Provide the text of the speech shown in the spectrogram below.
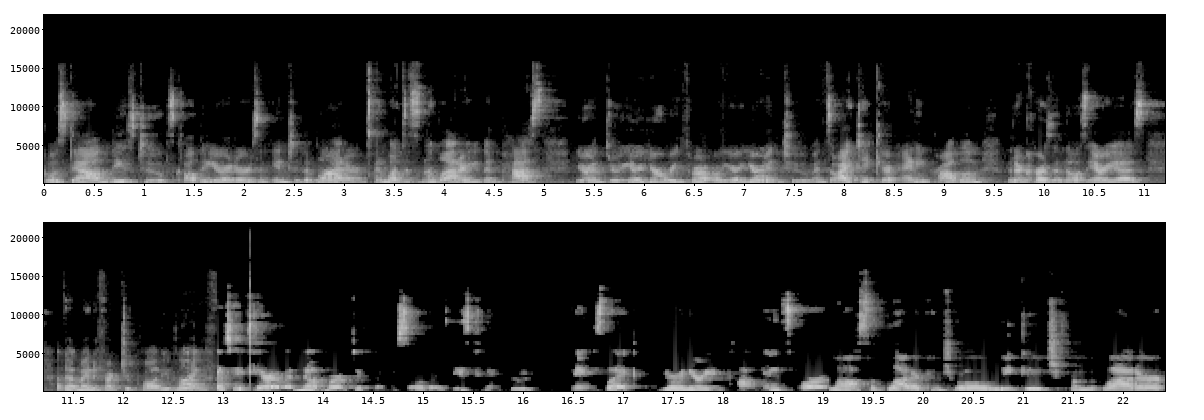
goes down these tubes called the ureters and into the bladder. And once it's in the bladder, you then pass urine through your urethra or your urine tube. And so I take care of any problem that occurs in those areas that might affect your quality of life. I take care of a number of different disorders. These can include things like urinary incontinence or loss of bladder control, leakage from the bladder.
